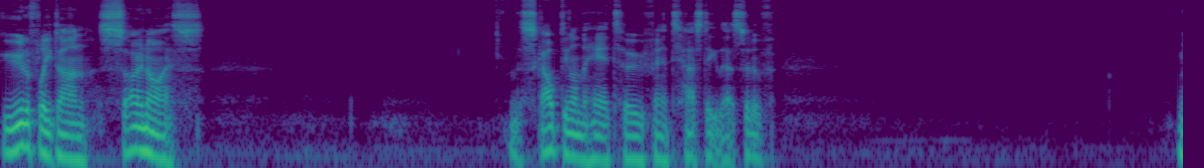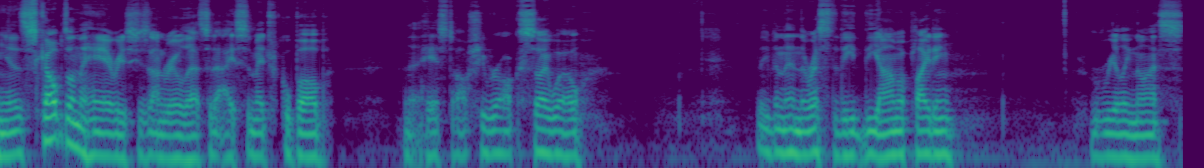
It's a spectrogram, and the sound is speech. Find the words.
beautifully done. So nice. And the sculpting on the hair too, fantastic. That sort of yeah, the sculpt on the hair is just unreal. That sort of asymmetrical bob, that hairstyle, she rocks so well. But even then, the rest of the the armor plating, really nice.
